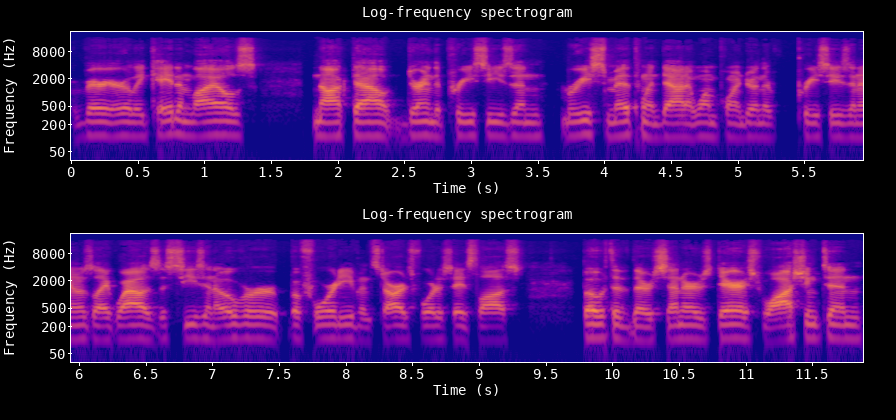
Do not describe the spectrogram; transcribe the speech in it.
very early. Kayden Lyles knocked out during the preseason. Maurice Smith went down at one point during the preseason. It was like, wow, is the season over before it even starts? Florida State's lost both of their centers. Darius Washington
